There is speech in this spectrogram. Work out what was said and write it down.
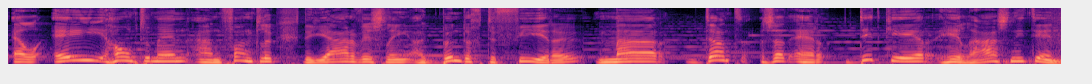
L.A. hoopte men aanvankelijk de jaarwisseling uitbundig te vieren, maar dat zat er dit keer helaas niet in.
